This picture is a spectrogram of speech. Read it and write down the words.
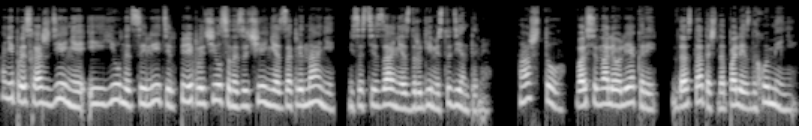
а не происхождение, и юный целитель переключился на изучение заклинаний и состязания с другими студентами. А что, в арсенале у лекарей достаточно полезных умений.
